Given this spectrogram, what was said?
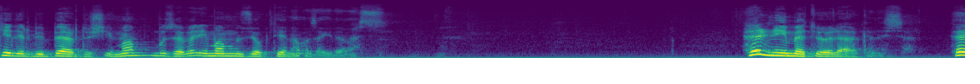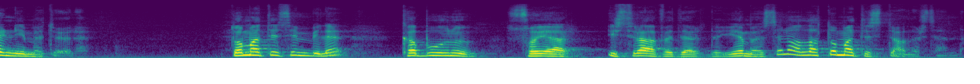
Gelir bir berduş imam. Bu sefer imamımız yok diye namaza gidemez. Her nimet öyle arkadaşlar. Her nimet öyle. Domatesin bile kabuğunu soyar, israf eder de yemezsen Allah domatesi de alır senden.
